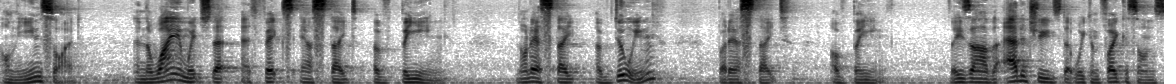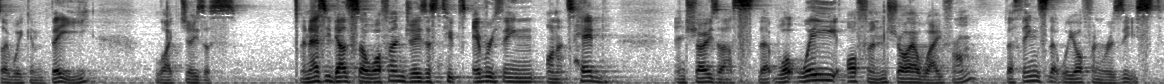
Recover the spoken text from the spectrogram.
on the inside, and the way in which that affects our state of being. Not our state of doing, but our state of being. These are the attitudes that we can focus on so we can be like Jesus. And as he does so often, Jesus tips everything on its head and shows us that what we often shy away from, the things that we often resist,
